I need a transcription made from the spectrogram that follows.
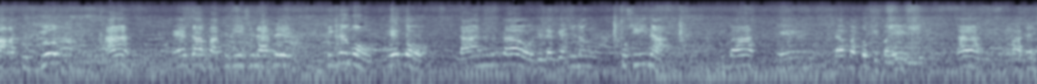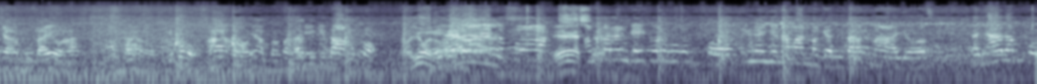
Napakadugyot. Ha? Kaya dapat tinisin natin. Tingnan mo, eto, daanan ng tao, nilagyan nyo ng kusina. Diba? Eh, dapat to gibahin. Ha? Pasensyahan po tayo, ha? Ha? Sige po. Ha? O, yan, papasabi Nagigiba ako po. Oh, yun. oh. Pero ito po, Yes. ang barangay Kuruhol po, tingnan nyo naman maganda at maayos. Kanya lang po,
